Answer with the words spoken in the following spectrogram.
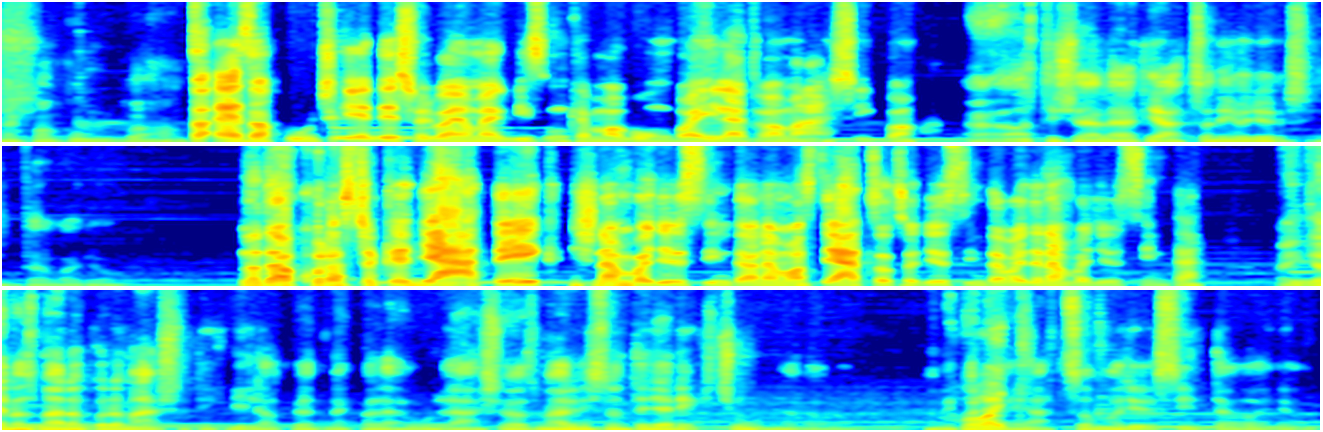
meg magunkba. Ez a kulcskérdés, hogy vajon megbízunk-e magunkba, illetve a másikba. Azt is el lehet játszani, hogy őszinte vagyok. Na de akkor az csak egy játék, és nem vagy őszinte, hanem azt játszod, hogy őszinte vagy, de nem vagy őszinte. Igen, az már akkor a második világködnek a lehullása, az már viszont egy elég csúnya dolog, amikor hogy? eljátszom, hogy őszinte vagyok,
